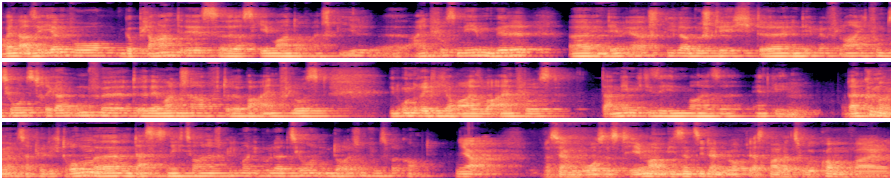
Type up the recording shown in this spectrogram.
Wenn also irgendwo geplant ist, äh, dass jemand auf ein Spiel äh, Einfluss nehmen will, äh, indem er Spieler besticht, indem er vielleicht Funktionsträger im Umfeld der Mannschaft beeinflusst, in unredlicher Weise beeinflusst, dann nehme ich diese Hinweise entgegen. Und dann kümmern wir uns natürlich drum, ähm, dass es nicht zu einer Spielmanipulation im deutschen Fußball kommt. ja, das ist ja ein großes Thema. Wie sind Sie denn überhaupt erstmal dazu gekommen? Weil,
